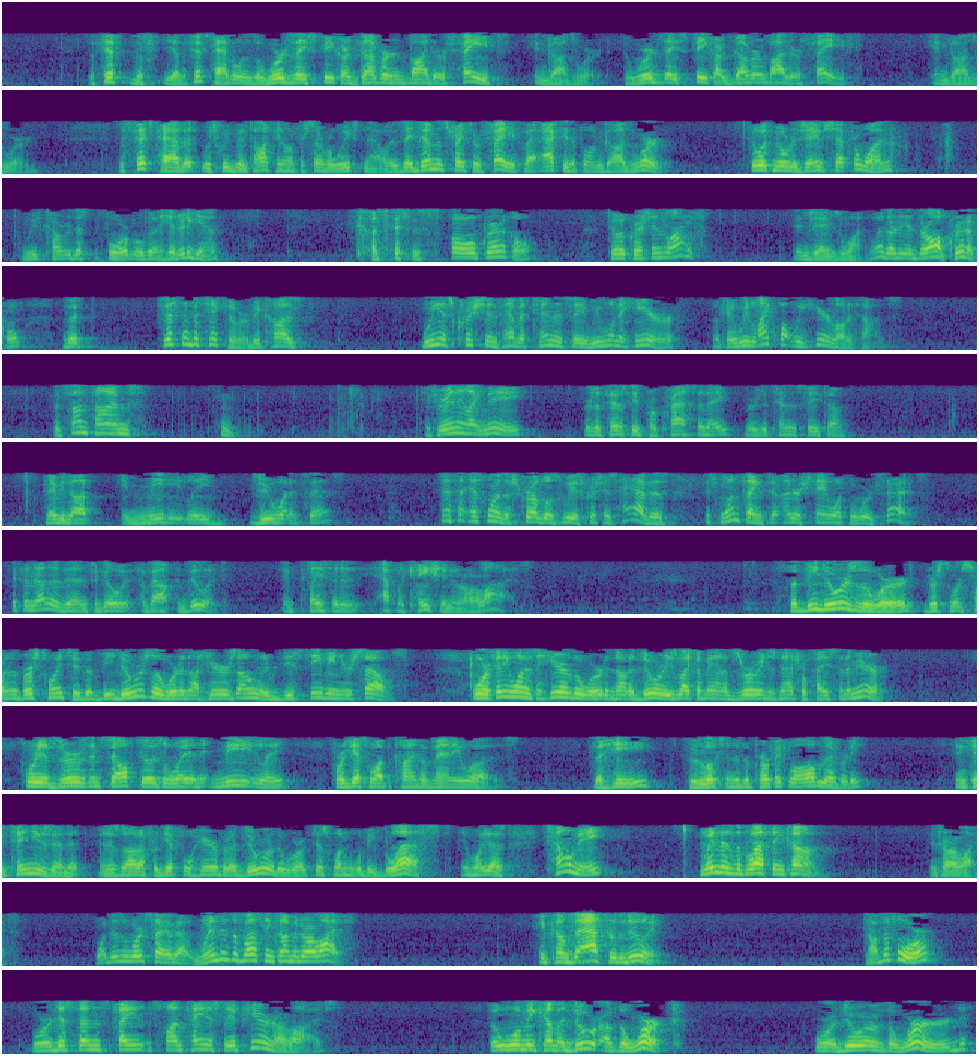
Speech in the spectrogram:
The fifth, the, yeah, the fifth habit was the words they speak are governed by their faith in God's Word. The words they speak are governed by their faith in God's Word. The sixth habit, which we've been talking on for several weeks now, is they demonstrate their faith by acting upon God's Word. Go with me over to James chapter 1. We've covered this before, but we're going to hit it again because this is so critical to a Christian's life in James 1. Well, they're, they're all critical, but this in particular, because we as Christians have a tendency, we want to hear, okay, we like what we hear a lot of times. But sometimes Hmm. If you're anything like me, there's a tendency to procrastinate. There's a tendency to maybe not immediately do what it says. That's, that's one of the struggles we as Christians have is it's one thing to understand what the Word says. It's another then to go about and do it and place it in application in our lives. But be doers of the word, verse, starting with verse 22, but be doers of the word and not hearers only, deceiving yourselves. For if anyone is a hearer of the word and not a doer, he's like a man observing his natural face in a mirror. For he observes himself, goes away, and immediately forgets what kind of man he was. But he who looks into the perfect law of liberty and continues in it, and is not a forgetful hearer, but a doer of the work, this one will be blessed in what he does. Tell me, when does the blessing come? Into our life. What does the Word say about when does the blessing come into our life? It comes after the doing. Not before, or it just doesn't spontaneously appear in our lives. But when we become a doer of the work, or a doer of the Word,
